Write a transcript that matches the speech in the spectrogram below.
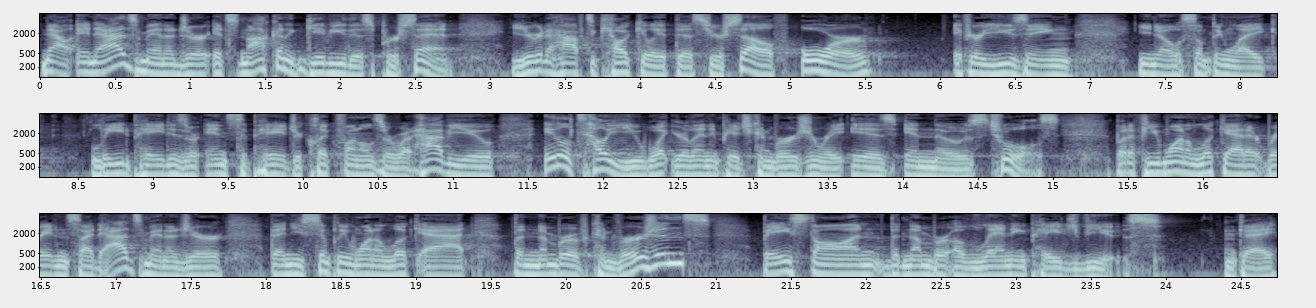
Now, in Ads Manager, it's not going to give you this percent. You're going to have to calculate this yourself or if you're using, you know, something like Leadpages or Instapage or ClickFunnels or what have you, it'll tell you what your landing page conversion rate is in those tools. But if you want to look at it right inside Ads Manager, then you simply want to look at the number of conversions based on the number of landing page views. Okay,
